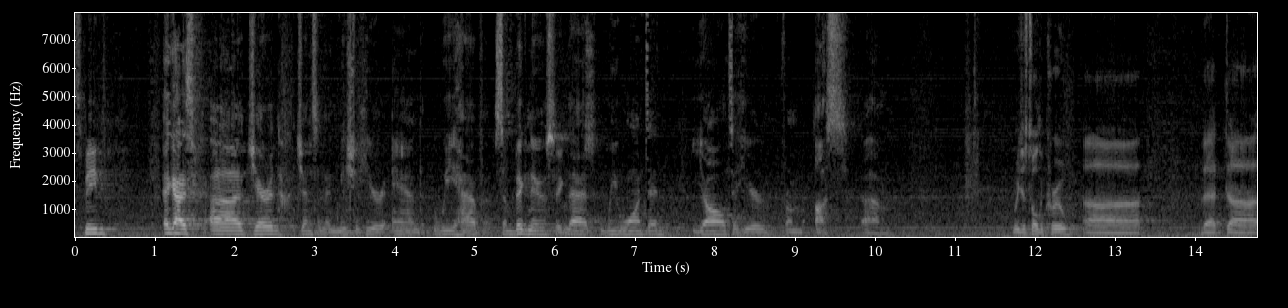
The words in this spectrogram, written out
Speed. Hey guys, uh, Jared, Jensen, and Misha here, and we have some big news Big that news. we wanted y'all to hear from us. Um, We just told the crew uh, that uh,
